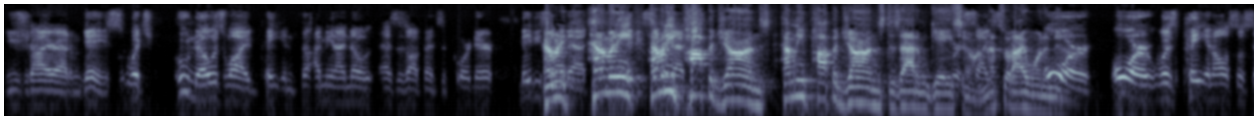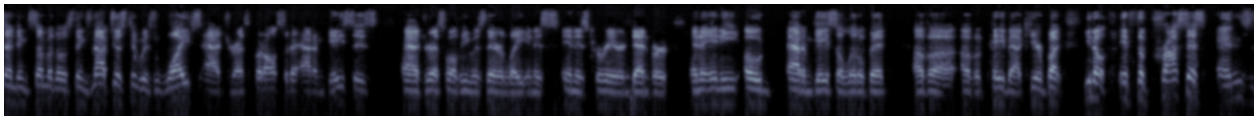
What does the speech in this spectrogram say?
you should hire Adam Gase, which who knows why Peyton? I mean, I know as his offensive coordinator, maybe How some many? of that. How many? How many Papa Johns? How many Papa Johns does Adam Gase own? That's what I want to know. Or or was Peyton also sending some of those things not just to his wife's address, but also to Adam Gase's address while he was there late in his in his career in Denver, and, and he owed Adam Gase a little bit of a of a payback here. But you know, if the process ends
